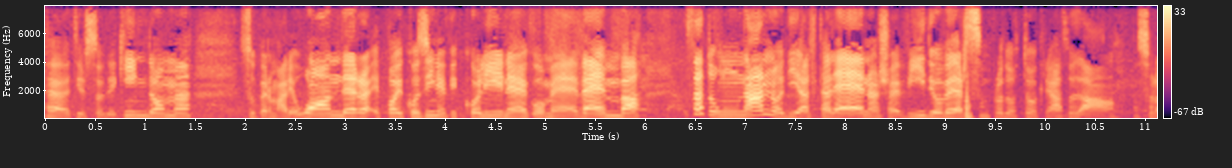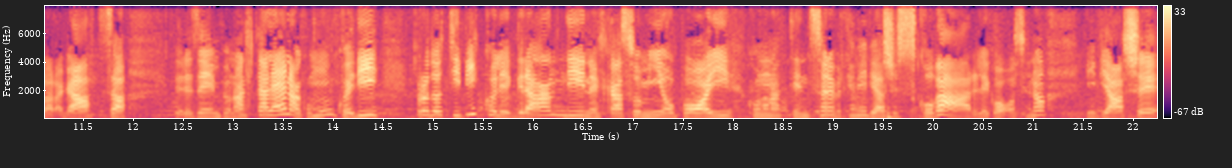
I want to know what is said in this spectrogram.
eh, Tears of the Kingdom, Super Mario Wonder e poi cosine piccoline come Vemba. È stato un anno di altalena, cioè Videoverse, un prodotto creato da una sola ragazza, per esempio un'altalena comunque di prodotti piccoli e grandi, nel caso mio poi con un'attenzione perché a me piace scovare le cose, no? mi piace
